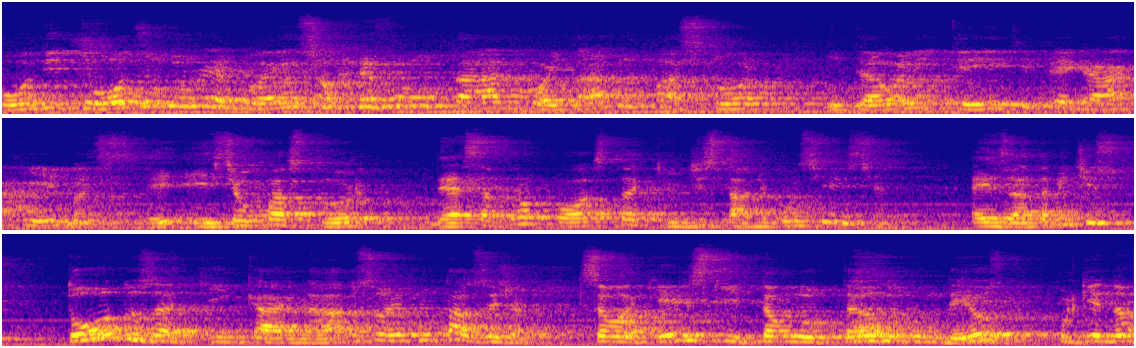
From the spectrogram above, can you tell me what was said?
Onde todos do rebanho são revoltados, coitado do pastor. Então ele tem que pegar aqueles. Mas esse é o pastor dessa proposta aqui de estado de consciência. É exatamente isso. Todos aqui encarnados são revoltados, ou seja, são aqueles que estão lutando com Deus porque, não,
